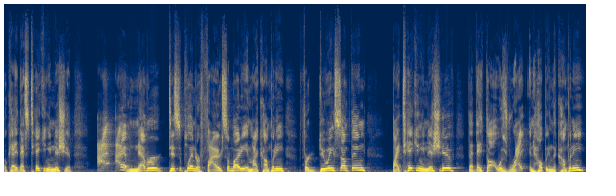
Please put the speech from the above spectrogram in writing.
Okay, that's taking initiative. I, I have never disciplined or fired somebody in my company for doing something by taking initiative that they thought was right and helping the company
